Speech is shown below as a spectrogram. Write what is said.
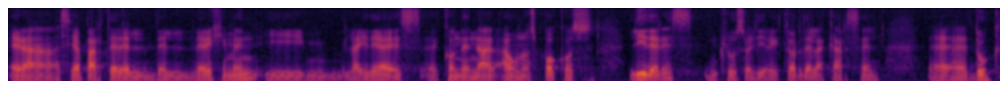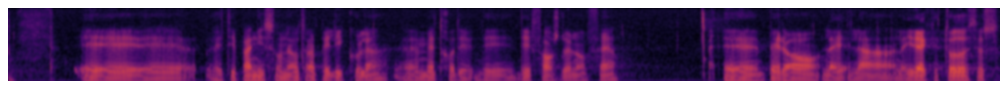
era, hacía parte del, del, régimen y la idea es condenar a unos pocos líderes, incluso el director de la cárcel, Duc. Eh, hizo una otra película, Maître de, de, de Forge de l'Enfer, pero la, la, la, idea es que todos esos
